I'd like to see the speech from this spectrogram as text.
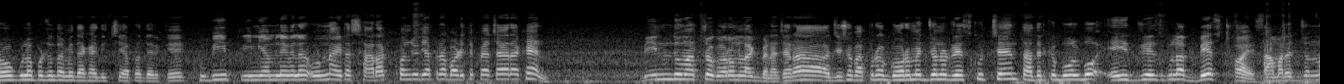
রোগগুলো পর্যন্ত আমি দেখাই দিচ্ছি আপনাদেরকে। খুবই প্রিমিয়াম লেভেলের ওড়না। এটা সারাক্ষণ যদি আপনারা বাড়িতে পেঁচায় রাখেন বিন্দু মাত্র গরম লাগবে না। যারা যেসব আপুরা গরমের জন্য ড্রেস খুঁজছেন, তাদেরকে বলব এই ড্রেসগুলো বেস্ট হয় সামারের জন্য।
